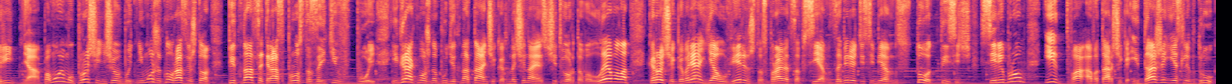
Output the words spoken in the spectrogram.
3 дня. По-моему, проще ничего быть не может, ну, разве что 15 раз просто зайти в бой. Играть можно будет на танчиках, начиная с 4 левела. Короче говоря, я уверен, что справятся все. Заберете себе 100 тысяч серебром и 2 аватарчика. И даже если вдруг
